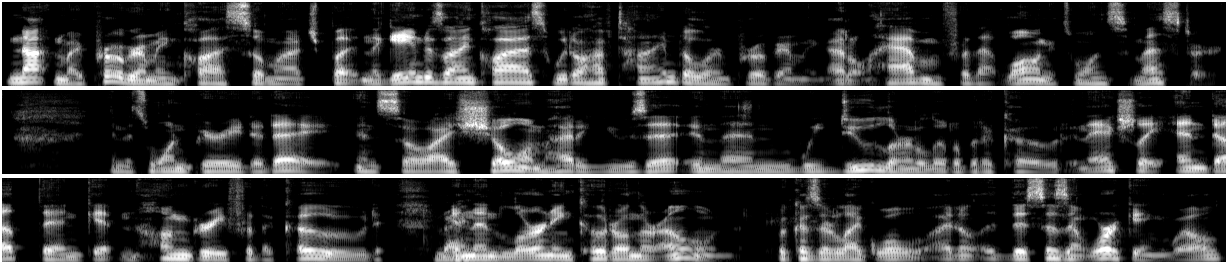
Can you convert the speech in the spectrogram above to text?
not in my programming class so much, but in the game design class, we don't have time to learn programming. I don't have them for that long. It's one semester and it's one period a day. And so I show them how to use it. And then we do learn a little bit of code. And they actually end up then getting hungry for the code Right. and then learning code on their own because they're like, well, I don't, this isn't working. Well,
